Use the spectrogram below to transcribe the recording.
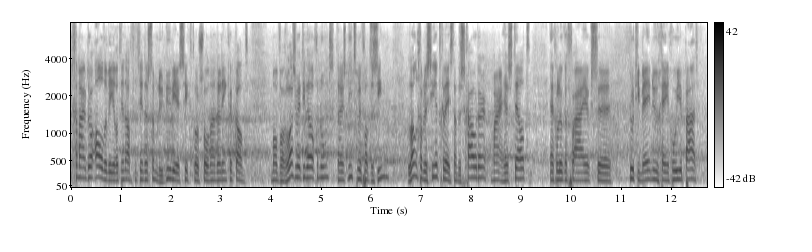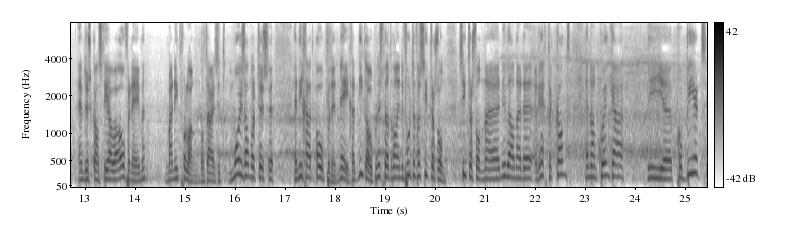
gemaakt door Alderwereld in de 28e minuut. Nu weer Sigtorsson aan de linkerkant. Man van glas werd hij wel genoemd. Daar is niets meer van te zien. Lang geblesseerd geweest aan de schouder. Maar hersteld. En gelukkig voor Ajax doet hij mee. Nu geen goede paas. En dus kan Stiawa overnemen. Maar niet voor lang. Want daar zit Moisander tussen. En die gaat openen. Nee, gaat niet openen. Speelt wel in de voeten van Siktorsson. Siktorsson uh, nu wel naar de rechterkant. En dan Cuenca die uh, probeert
